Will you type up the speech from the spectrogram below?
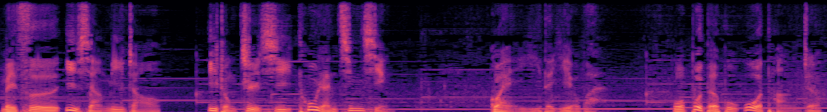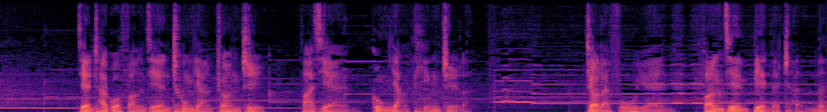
每次一想眯着，一种窒息突然惊醒。怪异的夜晚，我不得不卧躺着。检查过房间充氧装置，发现供氧停止了。叫来服务员，房间变得沉闷。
